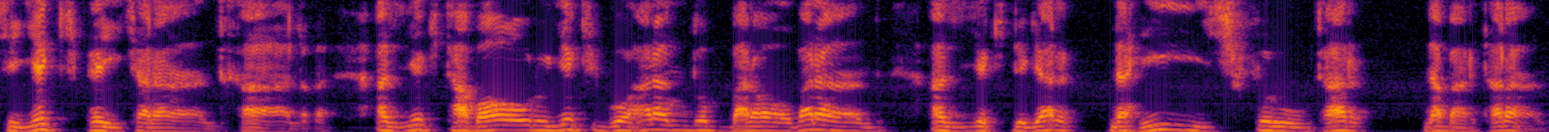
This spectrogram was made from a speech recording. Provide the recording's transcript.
که یک پیکرند خلق از یک تبار و یک گوهرند و برابرند از یکدیگر نه هیچ فروتر نه برترند.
